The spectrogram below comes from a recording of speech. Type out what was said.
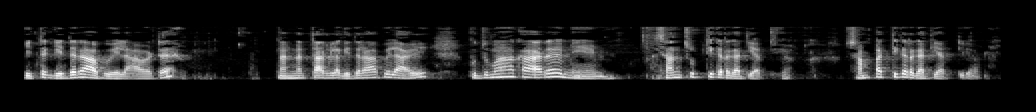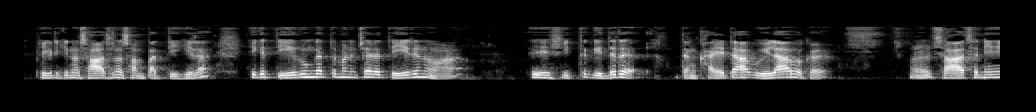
හිත ගෙදර ආපු වෙලාවට නන්නතරලා ගෙදර ආපු වෙලාවේ පුදුමාකාර මේ සන්තුෂ්ටි කරගතියක් තියෙනවා. සම්පත්‍ති කරගතියක් තියෙනවා. ඒකට කියනවා සාසන සම්පත්තිය කියලා. ඒක තේරුම් ගත්ත මනුස්සයර තේරෙනවා ඒ හිත ගෙදර දැන් කයට ආපු වෙලාවක ශාසනයේ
